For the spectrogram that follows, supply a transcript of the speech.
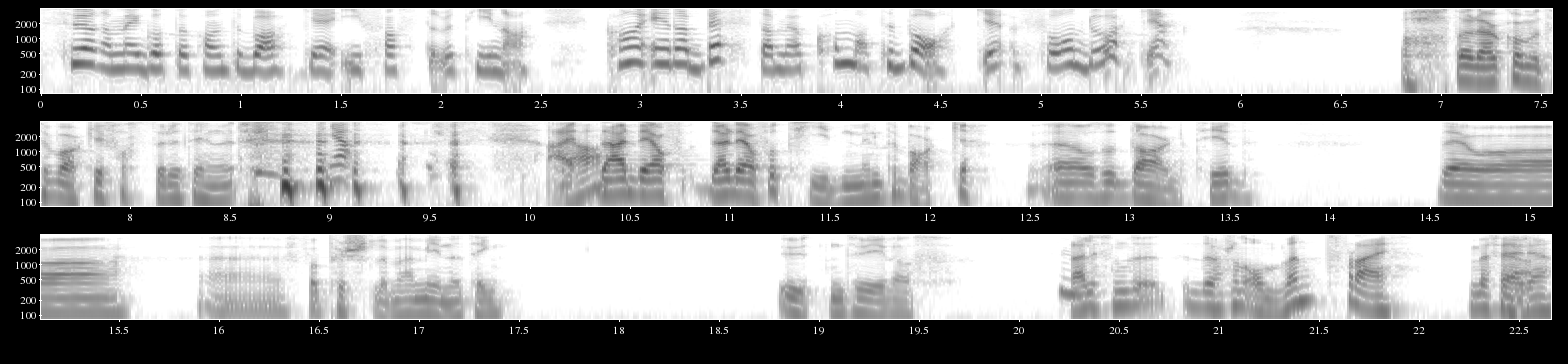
søren meg godt å komme tilbake i faste rutiner. Hva er det beste med å komme tilbake for dere? Åh, det er det å komme tilbake i faste rutiner. Ja. Nei, Ja. det, er det, å, det er det å få tiden min tilbake. Eh, altså dagtid. Det å eh, få pusle med mine ting. Uten tvil, altså. Det er liksom, det er sånn omvendt for deg med ferie.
